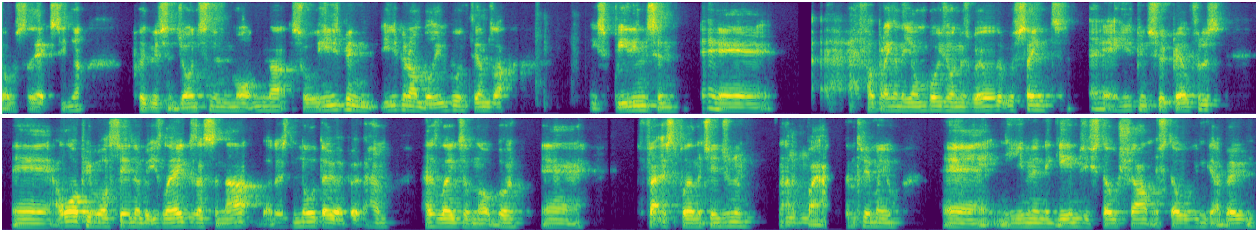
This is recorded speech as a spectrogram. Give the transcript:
obviously ex senior, played with St Johnstone and Morton. That so he's been he's been unbelievable in terms of experience and uh, if I bring in the young boys on as well that we've signed, uh, he's been superb for us. Uh, a lot of people are saying about his legs, this and that, but there's no doubt about him. His legs have not gone. Uh, fittest player in the changing room mm-hmm. by a country mile. Uh, even in the games, he's still sharp. He still can get about. And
